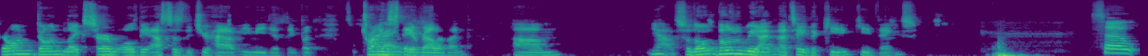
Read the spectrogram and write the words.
don't don't like serve all the assets that you have immediately, but try and right. stay relevant. Um, yeah, so those those would be I'd say the key key things. So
